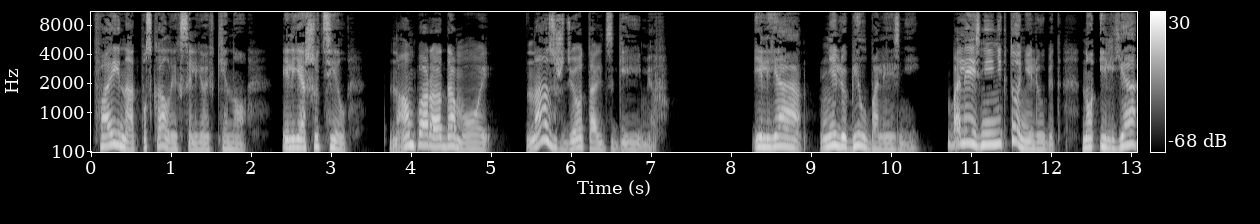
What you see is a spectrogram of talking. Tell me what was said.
Фаина отпускала их с Ильей в кино. Илья шутил. «Нам пора домой. Нас ждет Альцгеймер». Илья не любил болезней. Болезней никто не любит, но Илья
